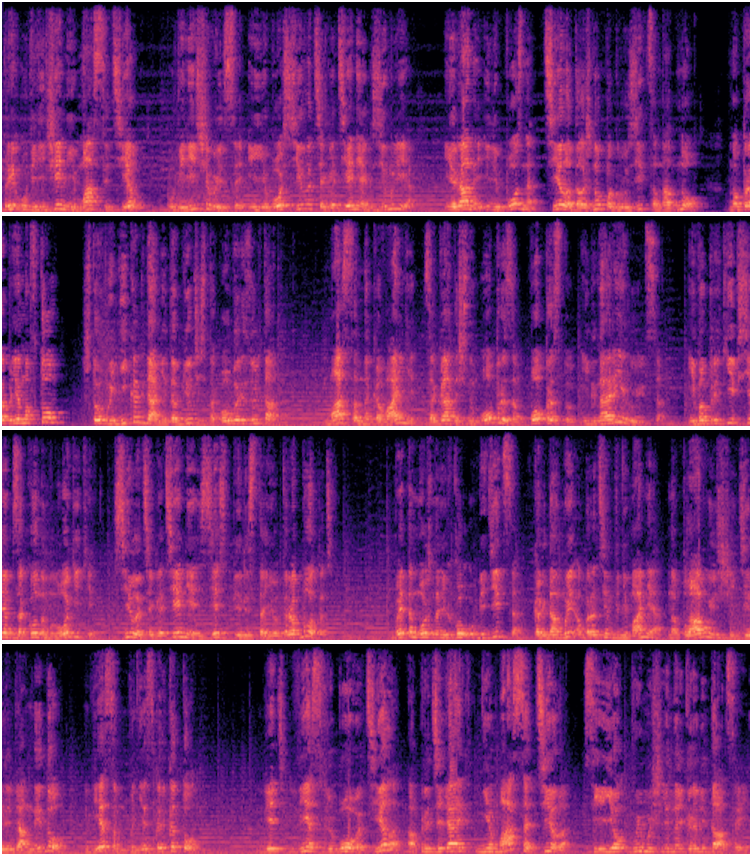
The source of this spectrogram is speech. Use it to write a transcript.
При увеличении массы тел увеличивается и его сила тяготения к Земле. И рано или поздно тело должно погрузиться на дно. Но проблема в том, что вы никогда не добьетесь такого результата. Масса наковальни загадочным образом попросту игнорируется. И вопреки всем законам логики, сила тяготения здесь перестает работать. В этом можно легко убедиться, когда мы обратим внимание на плавающий деревянный дом весом в несколько тонн. Ведь вес любого тела определяет не масса тела с ее вымышленной гравитацией,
